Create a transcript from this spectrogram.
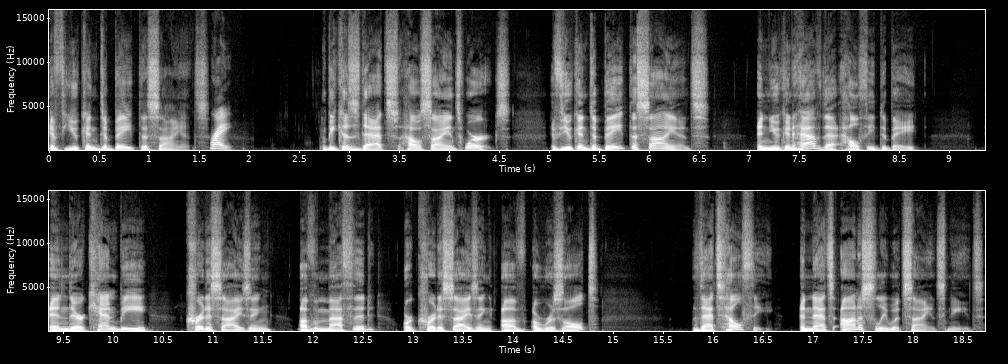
if you can debate the science Right. because that's how science works. If you can debate the science and you can have that healthy debate, and there can be criticizing of a method or criticizing of a result, that's healthy. And that's honestly what science needs.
